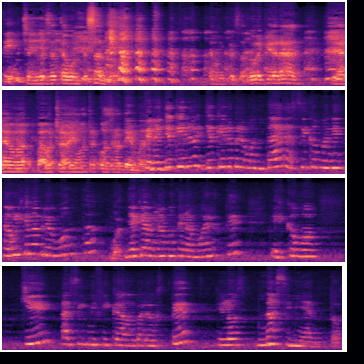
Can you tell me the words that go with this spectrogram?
Sí. Yo ya estamos empezando. Estamos empezando. No, quedará, quedará para otra vez otro, otro tema. Pero yo quiero, yo quiero preguntar, así como en esta última pregunta, Bueno, ya que hablamos de la muerte, es como, ¿qué ha significado para usted los nacimientos?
